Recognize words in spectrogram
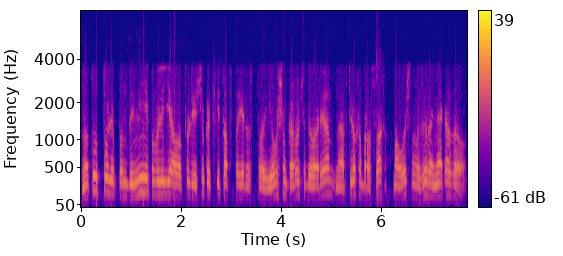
Но тут то ли пандемия повлияла, то ли еще какие-то обстоятельства. И, в общем, короче говоря, э, в трех образцах молочного жира не оказалось.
